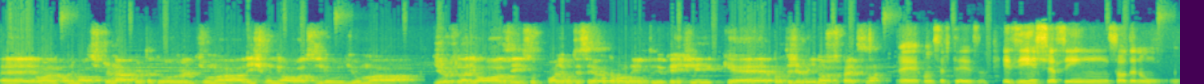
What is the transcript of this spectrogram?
é, o animal se tornar portador de uma leishmaniose ou de uma girofilariose, isso pode acontecer a qualquer momento. E o que a gente quer é proteger bem nossos pets, né? É, com certeza. Existe, assim, só dando um,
